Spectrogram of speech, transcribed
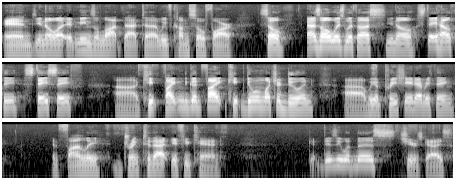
And you know what? It means a lot that uh, we've come so far. So, as always with us, you know, stay healthy, stay safe, uh, keep fighting the good fight. Keep doing what you're doing. Uh, we appreciate everything. And finally, drink to that if you can. Get dizzy with this. Cheers, guys.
